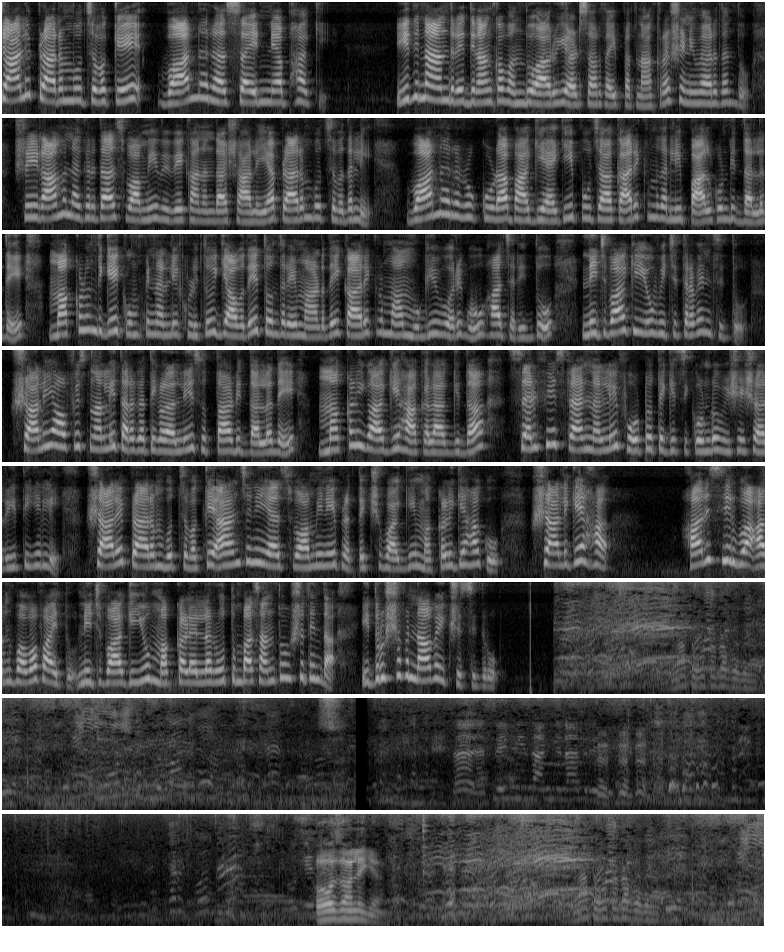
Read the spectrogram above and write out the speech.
ಶಾಲೆ ಪ್ರಾರಂಭೋತ್ಸವಕ್ಕೆ ವಾರ್ನರ ಸೈನ್ಯ ಭಾಗಿ. ಈ ದಿನ ಅಂದರೆ ದಿನಾಂಕ ಒಂದು ಆರು ಎರಡು ಸಾವಿರದ ಇಪ್ಪತ್ನಾಲ್ಕರ ಶನಿವಾರದಂದು ಶ್ರೀರಾಮನಗರದ ಸ್ವಾಮಿ ವಿವೇಕಾನಂದ ಶಾಲೆಯ ಪ್ರಾರಂಭೋತ್ಸವದಲ್ಲಿ ವಾನರರು ಕೂಡ ಭಾಗಿಯಾಗಿ ಪೂಜಾ ಕಾರ್ಯಕ್ರಮದಲ್ಲಿ ಪಾಲ್ಗೊಂಡಿದ್ದಲ್ಲದೆ ಮಕ್ಕಳೊಂದಿಗೆ ಗುಂಪಿನಲ್ಲಿ ಕುಳಿತು ಯಾವುದೇ ತೊಂದರೆ ಮಾಡದೆ ಕಾರ್ಯಕ್ರಮ ಮುಗಿಯುವವರೆಗೂ ಹಾಜರಿದ್ದು ನಿಜವಾಗಿಯೂ ವಿಚಿತ್ರವೆನಿಸಿತು ಶಾಲೆಯ ಆಫೀಸ್ನಲ್ಲಿ ತರಗತಿಗಳಲ್ಲಿ ಸುತ್ತಾಡಿದ್ದಲ್ಲದೆ ಮಕ್ಕಳಿಗಾಗಿ ಹಾಕಲಾಗಿದ್ದ ಸೆಲ್ಫಿ ಸ್ಟ್ಯಾಂಡ್ನಲ್ಲಿ ಫೋಟೋ ತೆಗೆಸಿಕೊಂಡು ವಿಶೇಷ ರೀತಿಯಲ್ಲಿ ಶಾಲೆ ಪ್ರಾರಂಭೋತ್ಸವಕ್ಕೆ ಆಂಜನೇಯ ಸ್ವಾಮಿನೇ ಪ್ರತ್ಯಕ್ಷವಾಗಿ ಮಕ್ಕಳಿಗೆ ಹಾಗೂ ಶಾಲೆಗೆ ಹಾರಿಸಿರುವ ಅನುಭವವಾಯಿತು. ನಿಜವಾಗಿಯೂ ಮಕ್ಕಳೆಲ್ಲರೂ ತುಂಬಾ ಸಂತೋಷದಿಂದ ಈ ದೃಶ್ಯವನ್ನ ವೀಕ್ಷಿಸಿದರು. क्या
